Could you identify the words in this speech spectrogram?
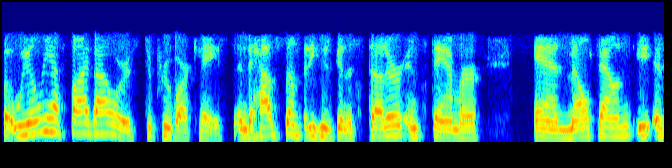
but we only have five hours to prove our case. And to have somebody who's going to stutter and stammer and melt down, as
